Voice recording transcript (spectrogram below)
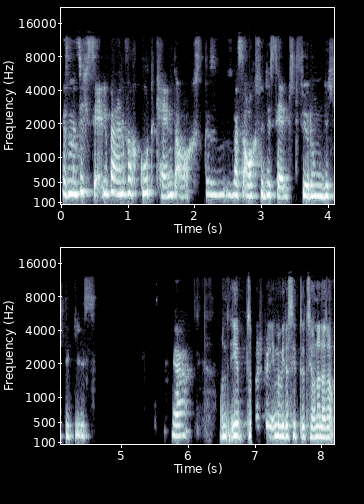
dass man sich selber einfach gut kennt, auch, das, was auch für die Selbstführung wichtig ist. Ja. Und ich habe zum Beispiel immer wieder Situationen, also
